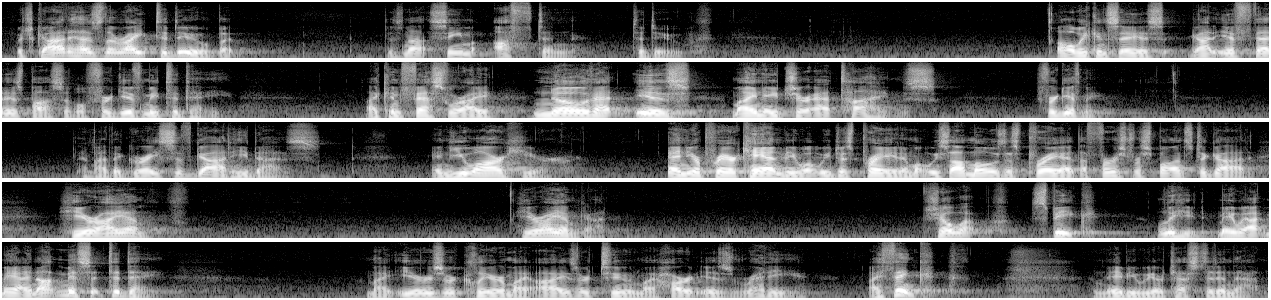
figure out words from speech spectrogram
which God has the right to do, but does not seem often to do. All we can say is, God, if that is possible, forgive me today. I confess where I know that is my nature at times. Forgive me. And by the grace of God, He does. And you are here. And your prayer can be what we just prayed and what we saw Moses pray at the first response to God Here I am. Here I am, God. Show up, speak, lead. May, we, may I not miss it today. My ears are clear, my eyes are tuned, my heart is ready. I think. And maybe we are tested in that.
